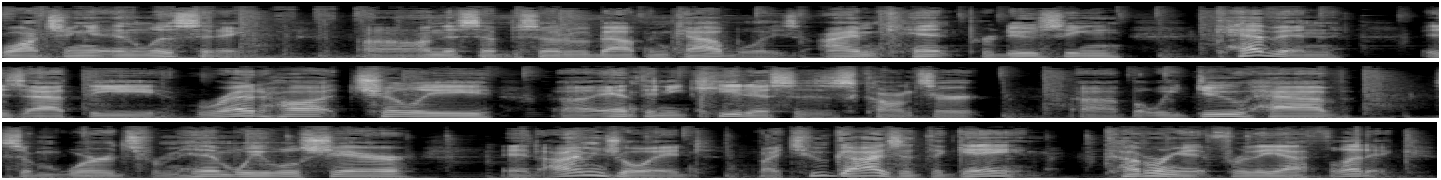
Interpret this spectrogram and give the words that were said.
watching it and listening uh, on this episode of About Them Cowboys. I'm Kent producing. Kevin is at the Red Hot Chili uh, Anthony Kiedis' concert, uh, but we do have some words from him we will share. And I'm joined by two guys at the game covering it for The Athletic.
